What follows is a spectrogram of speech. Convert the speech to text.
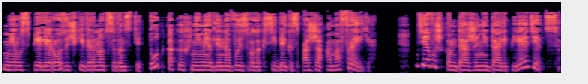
Не успели розочки вернуться в институт, как их немедленно вызвала к себе госпожа Амафрея. Девушкам даже не дали переодеться,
